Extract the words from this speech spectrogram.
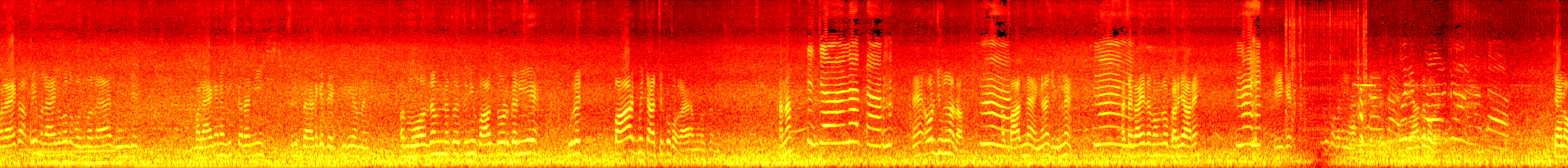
मलाइका अभी मलाइका को तो बहुत मज़ा आया घूम के। मलाइका ने कुछ करा नहीं सिर्फ़ बैठ के देखती रही हमें। और मौसम ने तो इतनी भाग दौड़ करी है पूरे पार्क में चाचू को भगाया मौसम है ना? है और झूलना था। हाँ। अब बाद में आएँगे ना झूलने? अच्छा गाइस अब हम लोग घर जा रहे हैं। ठीक है। यहाँ से पकड़े। चलो।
